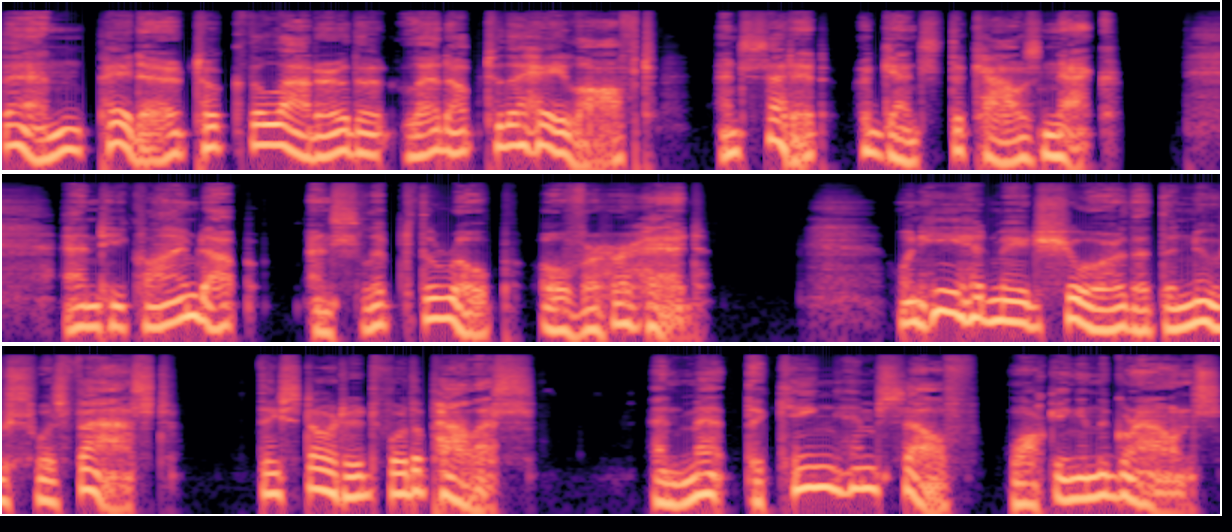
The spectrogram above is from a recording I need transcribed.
Then Peder took the ladder that led up to the hayloft and set it against the cow's neck. And he climbed up and slipped the rope over her head. When he had made sure that the noose was fast, they started for the palace and met the king himself walking in the grounds.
